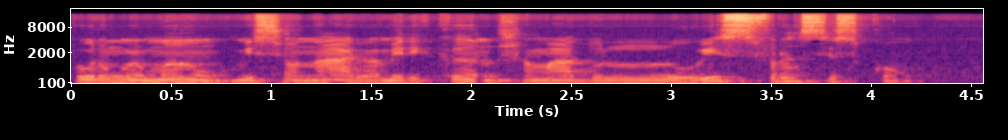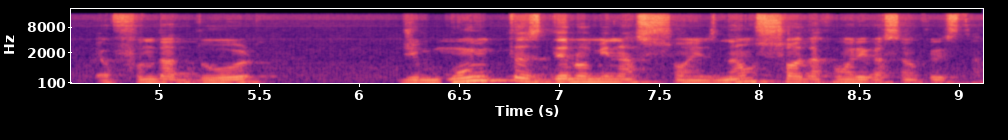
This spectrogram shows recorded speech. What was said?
por um irmão missionário americano chamado Luiz Franciscon. É o fundador de muitas denominações, não só da congregação cristã.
